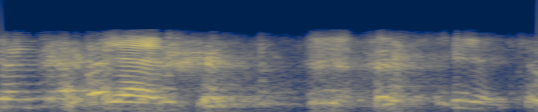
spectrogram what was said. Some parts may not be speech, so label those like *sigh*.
chicken. Yes. *laughs* *laughs* yes.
